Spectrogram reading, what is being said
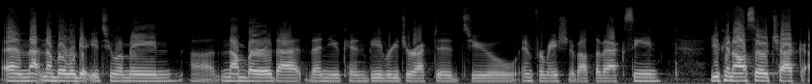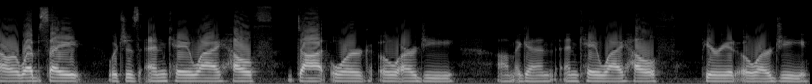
And that number will get you to a main uh, number that then you can be redirected to information about the vaccine. You can also check our website, which is nkyhealth.org, O-R-G. Um, again, nkyhealth, period, O-R-G.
